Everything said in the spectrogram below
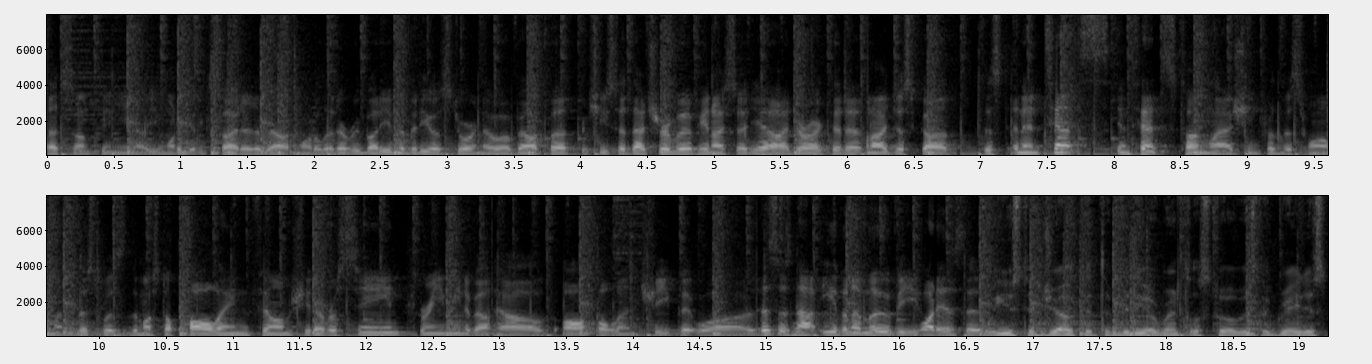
that's something you know you want to get excited about and want to let everybody in the video store know about. But she said, "That's your movie," and I said, "Yeah, I directed it." And I just got just an intense, intense tongue lashing from this woman. This was the most appalling film she'd ever seen, screaming about how awful and cheap it was. This is not even a movie. What is this? We used to joke that the video rental store was the greatest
